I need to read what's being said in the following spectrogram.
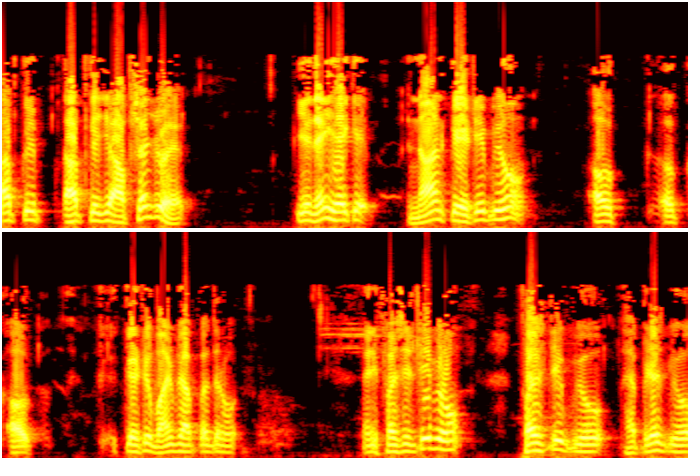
آپ کے آپ کے جو آپشن جو ہے، یہ نہیں ہے کہ نان کریٹو بھی ہو اور کریٹو مائنڈ بھی آپ کے اندر ہو یعنی فیسلٹی بھی ہو فیسلٹی بھی ہو، ہیپینس بھی ہو،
